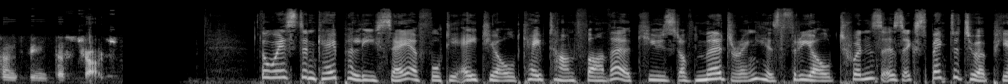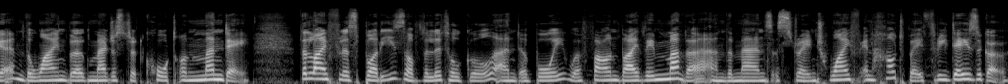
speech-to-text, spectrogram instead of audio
since been discharged. The Western Cape police say a 48 year old Cape Town father accused of murdering his three year old twins is expected to appear in the Wynberg Magistrate Court on Monday. The lifeless bodies of the little girl and a boy were found by their mother and the man's estranged wife in Hout Bay three days ago.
